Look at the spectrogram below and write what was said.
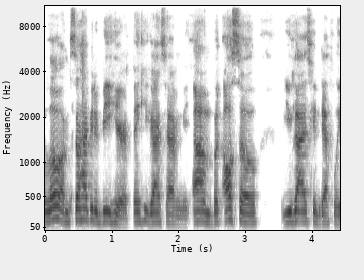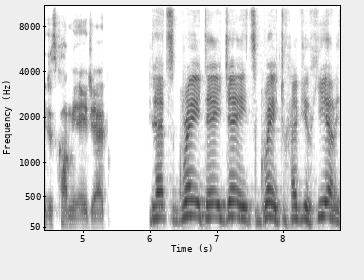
Hello. I'm so happy to be here. Thank you guys for having me. Um, but also, you guys can definitely just call me AJ. That's great, AJ. It's great to have you here.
